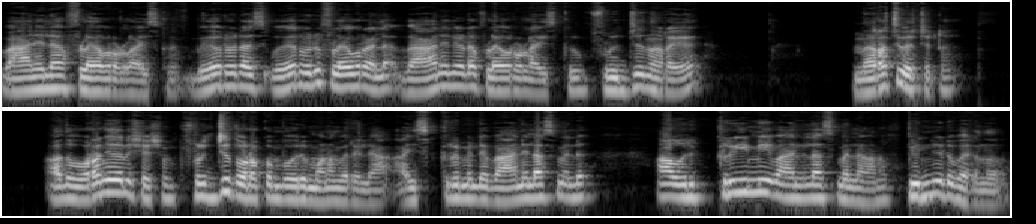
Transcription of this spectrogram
വാനില ഫ്ലേവറുള്ള ഐസ്ക്രീം വേറൊരു വേറൊരു ഫ്ലേവർ അല്ല വാനിലയുടെ ഫ്ലേവറുള്ള ഐസ്ക്രീം ഫ്രിഡ്ജ് നിറയെ നിറച്ച് വെച്ചിട്ട് അത് ഉറഞ്ഞതിന് ശേഷം ഫ്രിഡ്ജ് തുറക്കുമ്പോൾ ഒരു മണം വരില്ല. ഐസ്ക്രീമിന്റെ വാനില സ്മെല്ല് ആ ഒരു ക്രീമി വാനില സ്മെല്ലാണ് പിന്നീട് വരുന്നത്.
